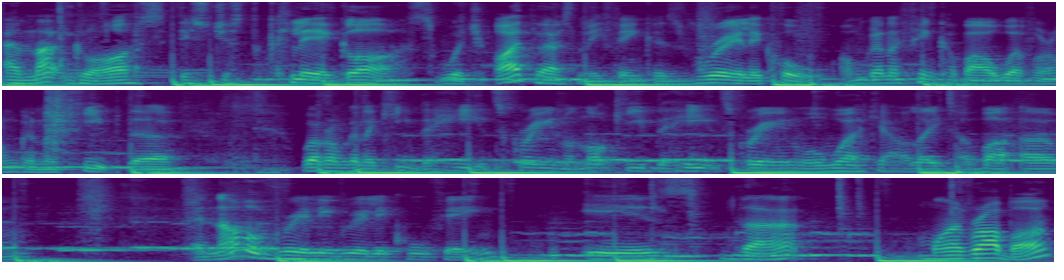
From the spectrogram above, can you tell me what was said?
And that glass is just clear glass, which I personally think is really cool. I'm gonna think about whether I'm gonna keep the whether I'm gonna keep the heated screen or not keep the heated screen. We'll work it out later. But um, another really really cool thing is that my rubber,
